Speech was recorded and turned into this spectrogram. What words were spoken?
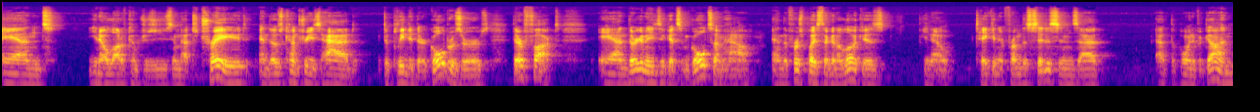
and you know a lot of countries are using that to trade, and those countries had depleted their gold reserves. They're fucked, and they're going to need to get some gold somehow. And the first place they're going to look is, you know, taking it from the citizens at at the point of a gun.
